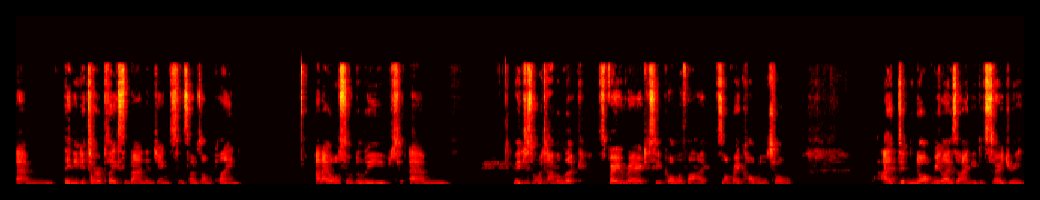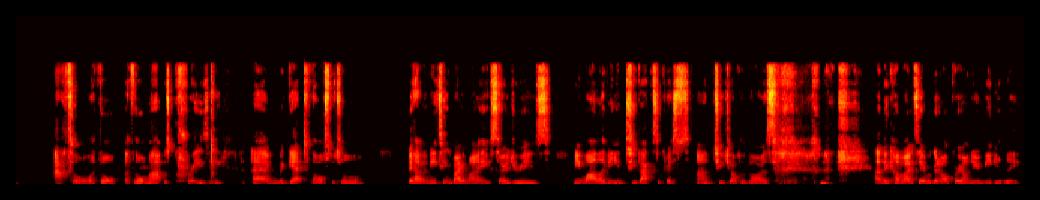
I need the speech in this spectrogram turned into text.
um, they needed to replace the bandaging since I was on the plane. and I also believed um, they just wanted to have a look. It's very rare to see polar thigh. It's not very common at all. I did not realize that I needed surgery at all. I thought I thought Matt was crazy. Um, get to the hospital. They have a meeting about my surgeries. Meanwhile, I've eaten two packs of crisps and two chocolate bars. and they come out and say, We're going to operate on you immediately.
